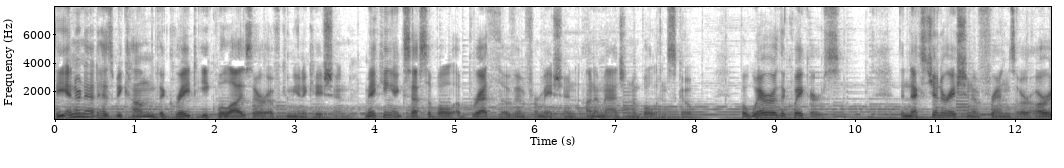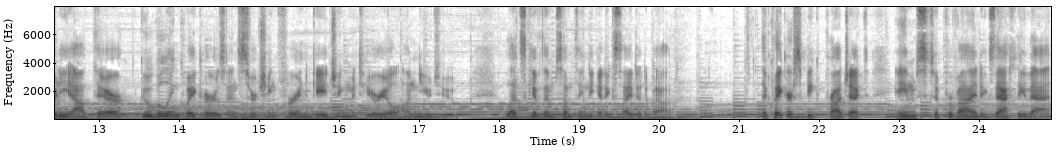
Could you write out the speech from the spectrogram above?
The internet has become the great equalizer of communication, making accessible a breadth of information unimaginable in scope. But where are the Quakers? The next generation of friends are already out there Googling Quakers and searching for engaging material on YouTube. Let's give them something to get excited about. The Quaker Speak project aims to provide exactly that,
